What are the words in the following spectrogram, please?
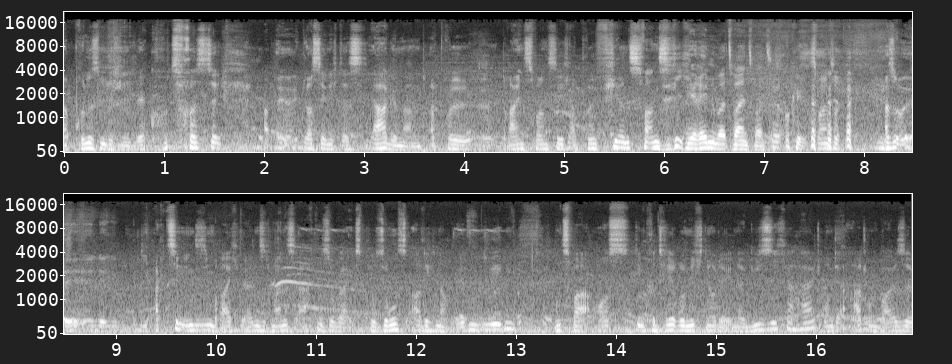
April ist ein bisschen sehr kurzfristig. Äh, du hast ja nicht das Jahr genannt. April 23, äh, April 24. Wir reden über 22. Äh, okay, 22. Also die Aktien in diesem Bereich werden sich meines Erachtens sogar explosionsartig nach oben bewegen. Und zwar aus dem Kriterium nicht nur der Energiesicherheit und der Art und Weise,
